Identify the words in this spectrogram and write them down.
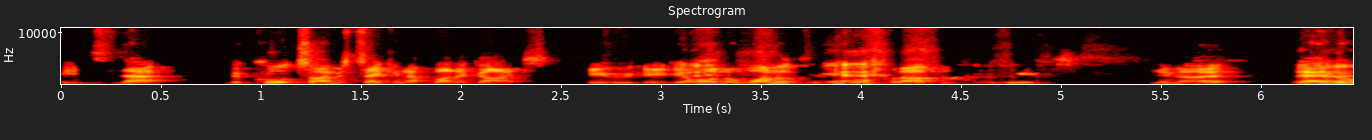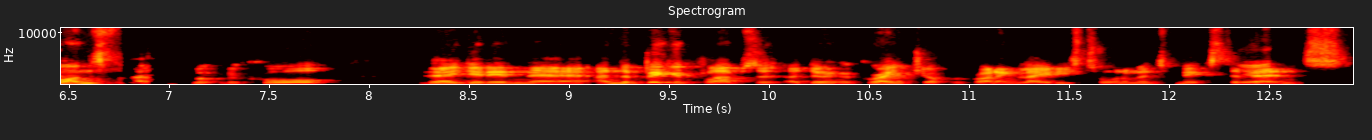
is that the court time is taken up by the guys. It, it, Yeah. On a one or two Yeah. club, like it is, you know, they're Okay. the ones that book the court. They get in there, and the bigger clubs are, are doing a great job of running ladies tournaments, mixed Yeah. events.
